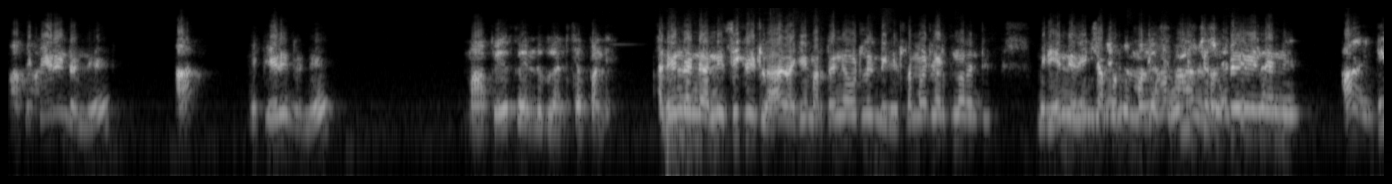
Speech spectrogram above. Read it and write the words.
మీ పేరేంటండి? మీ పేరేంటండి? మా పేరుతో ఎందుకు అండి చెప్పండి. అదేంటండి? అన్ని సీక్రెట్ లా నాకేం అర్థం కావట్లేదు. మీరు ఎట్లా మాట్లాడుతున్నారండి మీరు ఏం నేనేం ఆ ఏంటి?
